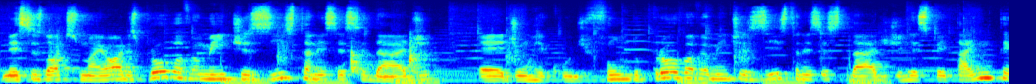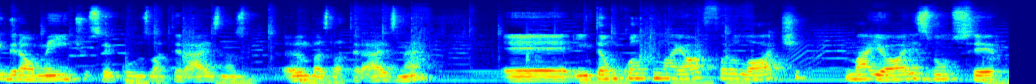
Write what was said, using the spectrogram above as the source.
Nesses lotes maiores, provavelmente exista a necessidade é, de um recuo de fundo, provavelmente exista a necessidade de respeitar integralmente os recuos laterais, nas ambas laterais, né? É, então, quanto maior for o lote, maiores vão ser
